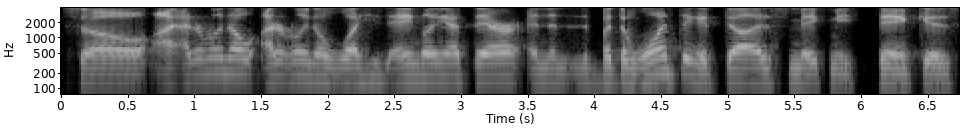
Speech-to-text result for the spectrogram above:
so I, I don't really know. I don't really know what he's angling at there. And then, but the one thing it does make me think is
